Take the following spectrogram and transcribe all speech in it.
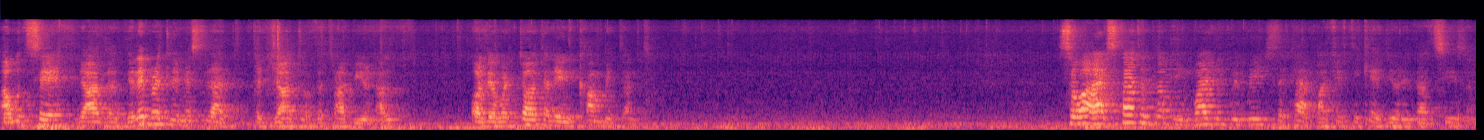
I would say they either deliberately misled the judge of the tribunal, or they were totally incompetent. So I started looking, why did we breach the cap by 50K during that season,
